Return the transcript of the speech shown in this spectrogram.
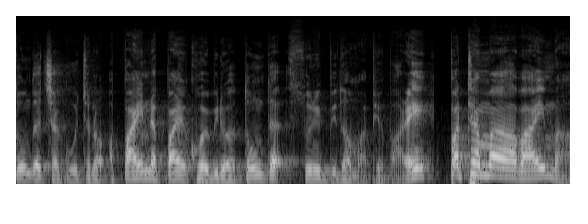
သုံးသက်ချက်ကိုကျွန်တော်အပိုင်းနှစ်ပိုင်းခွဲပြီးတော့သုံးသက်ဆွေးနွေးပြတော့မှာဖြစ်ပါတယ်ပထမပိုင်းမှာ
